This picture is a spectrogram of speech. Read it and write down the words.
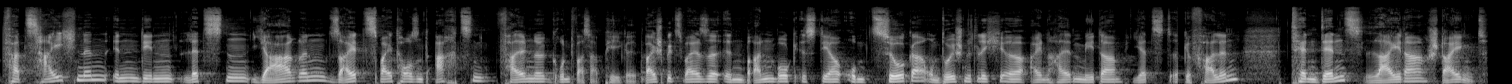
verzeichnen in den letzten Jahren seit 2018 fallende Grundwasserpegel. Beispielsweise in Brandenburg ist der um circa, um durchschnittlich äh, einen halben Meter jetzt gefallen. Tendenz leider steigend.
